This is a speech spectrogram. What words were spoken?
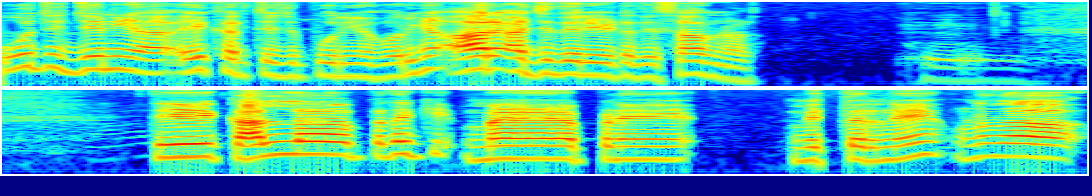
ਉਹ ਚੀਜ਼ਾਂ ਨਹੀਂ ਆ- ਇਹ ਖਰਚੇ 'ਚ ਪੂਰੀਆਂ ਹੋ ਰਹੀਆਂ ਆ ਅੱਜ ਦੇ ਰੇਟ ਦੇ ਹਿਸਾਬ ਨਾਲ। ਹੂੰ। ਤੇ ਕੱਲ ਪਤਾ ਕੀ ਮੈਂ ਆਪਣੇ ਮਿੱਤਰ ਨੇ ਉਹਨਾਂ ਦਾ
